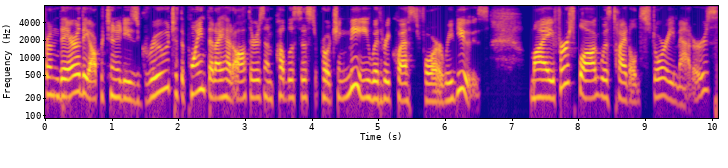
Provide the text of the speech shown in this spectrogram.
from there, the opportunities grew to the point that I had authors and publicists approaching me with requests for reviews. My first blog was titled Story Matters.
